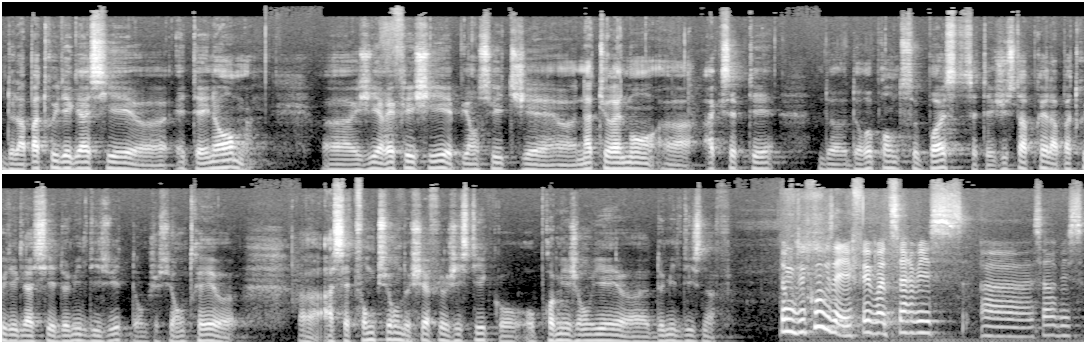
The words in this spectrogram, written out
de la patrouille des glaciers était énorme. J'y ai réfléchi et puis ensuite j'ai naturellement accepté de, reprendre ce poste. C'était juste après la patrouille des glaciers 2018, donc je suis entré à cette fonction de chef logistique au 1er janvier 2019. Donc du coup, vous avez fait votre service, euh, service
